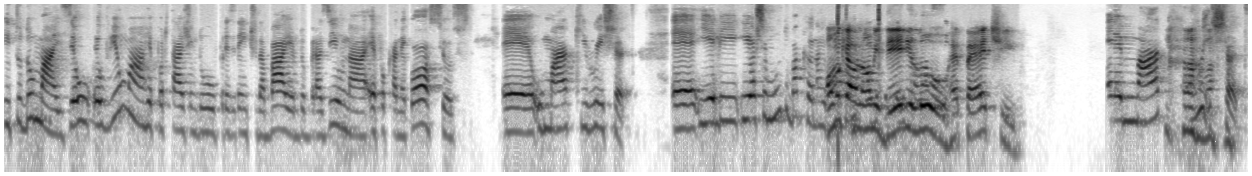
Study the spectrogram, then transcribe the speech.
e tudo mais. Eu, eu vi uma reportagem do presidente da Bayer do Brasil, na Época Negócios, é, o Mark Richard. É, e ele e eu achei muito bacana. Como que é o nome dele, Lu? Assim, Repete. É Mark Richard.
